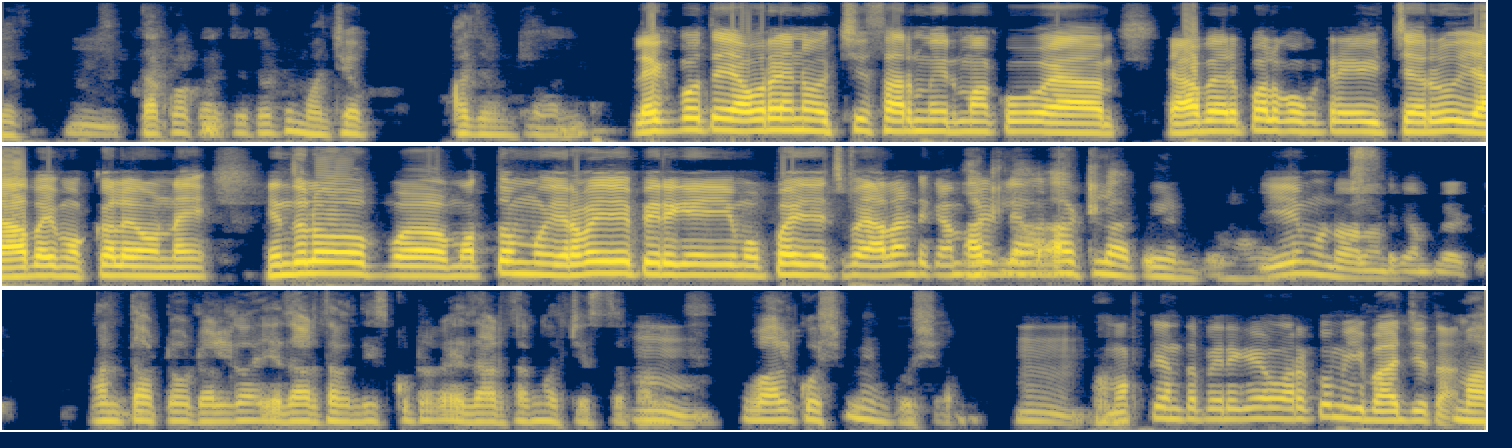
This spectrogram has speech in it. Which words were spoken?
లేదు. తక్కువ ఖర్చుతోటి మంచిగా అది ఉంటుంది లేకపోతే ఎవరైనా వచ్చి సార్ మీరు మాకు యాభై రూపాయలకు ఒక ట్రే ఇచ్చారు. యాభై మొక్కలే ఉన్నాయి. ఇందులో మొత్తం ఇరవై పెరిగాయి ముప్పై చచ్చిపోయి అలాంటి కంప్లైంట్ అట్లా. ఏముండవు అలాంటి కంప్లైంట్ అంతా టోటల్గా యథార్థంగా తీసుకుంటారు యథార్థంగా వచ్చేస్తారు వాళ్ళు. క్వశ్చన్ మేము క్వశ్చన్. మొక్క ఎంత పెరిగే వరకు మీ బాధ్యత. మా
